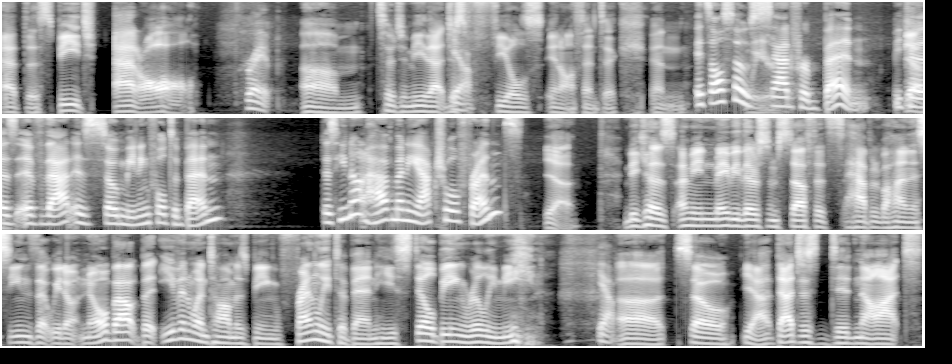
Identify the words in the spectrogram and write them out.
at the speech at all. right. Um, so to me, that just Yeah. feels inauthentic and It's also Weird. sad for Ben because if that is so meaningful to Ben, does he not have many actual friends? yeah. because I mean maybe there's some stuff that's happened behind the scenes that we don't know about, but even when Tom is being friendly to Ben, he's still being really mean. Yeah. Uh, so yeah, that just did not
